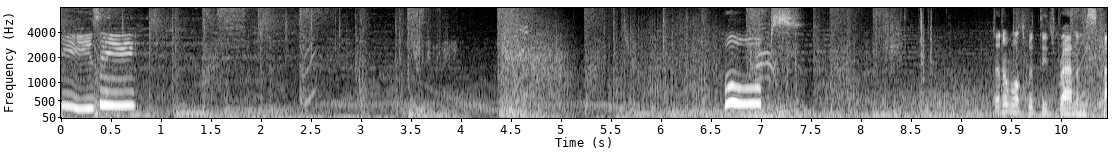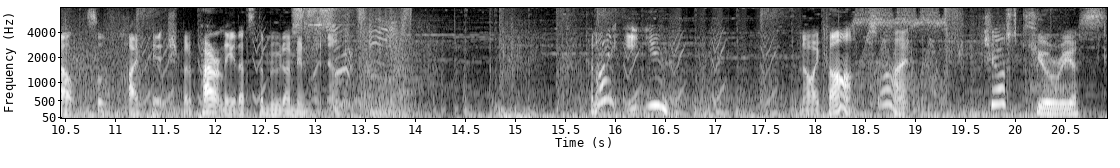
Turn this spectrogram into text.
Easy. Oops. Don't know what's with these random spouts of high pitch, but apparently that's the mood I'm in right now eat you? No, I can't. Alright. Just curious.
